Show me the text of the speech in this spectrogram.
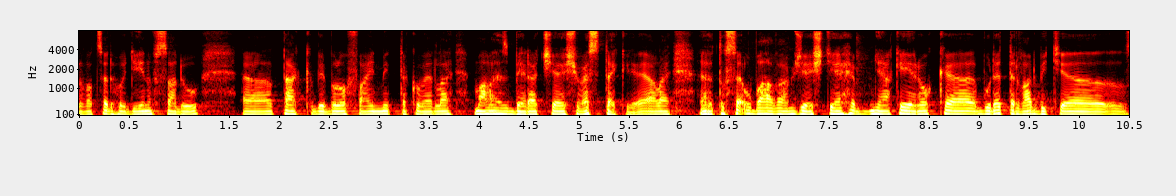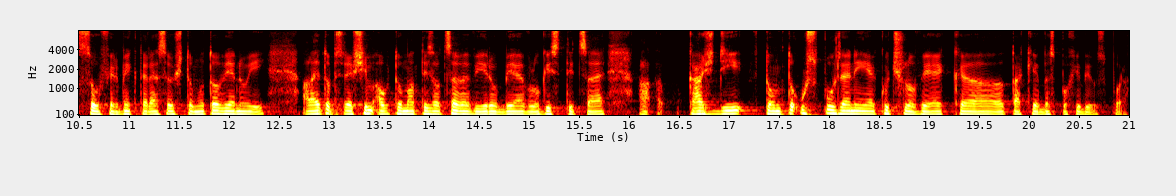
24 hodin v sadu, tak by bylo fajn mít takovéhle malé sběrače švestek, že? ale to se obávám, že ještě nějaký rok bude trvat, byť jsou firmy, které se už tomuto věnují, ale je to především automatizace zase ve výrobě, v logistice a každý v tomto uspořený jako člověk, tak je bez pochyby úspora.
